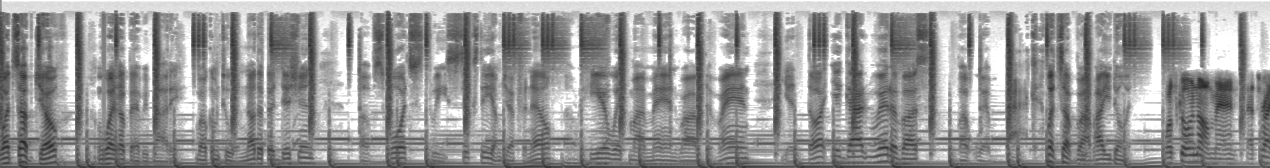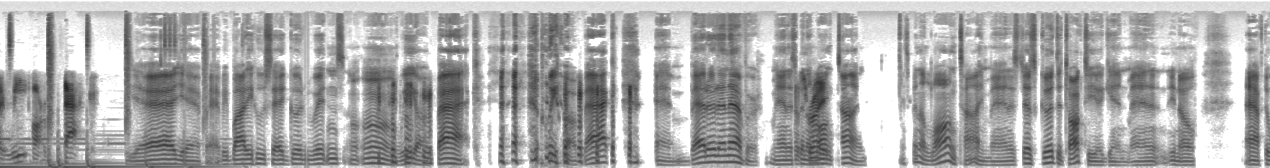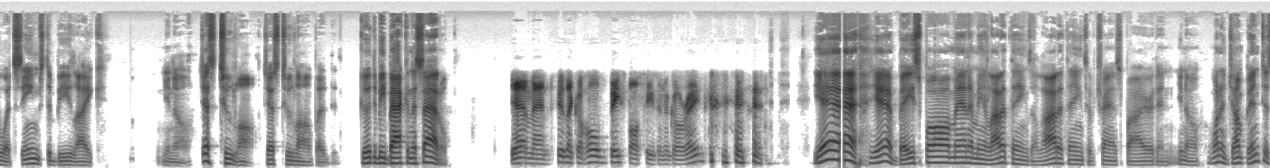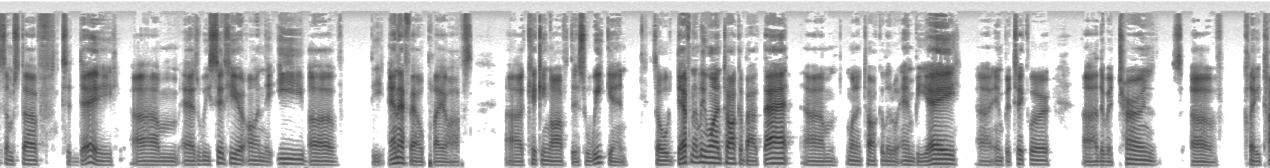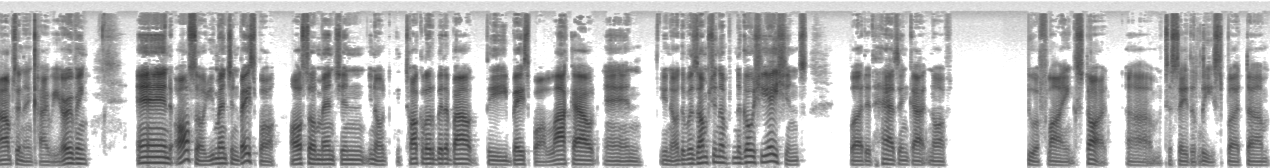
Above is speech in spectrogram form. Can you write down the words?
What's up, Joe? What up, everybody? Welcome to another edition of Sports 360. I'm Jeff Fennell. I'm here with my man Rob Duran. You thought you got rid of us, but we're back. What's up, Rob? How you doing? What's going on, man? That's right. We are back. Yeah, yeah. For everybody who said good riddance, uh-uh, we are back. we are back and better than ever, man. It's That's been a right. long time. It's been a long time, man. It's just good to talk to you again, man. You know, after what seems to be like, you know, just too long, just too long. But good to be back in the saddle. Yeah, man. Feels like a whole baseball season ago, right? Yeah, yeah, baseball, man. I mean, a lot of things, a lot of things have transpired, and you know, want to jump into some stuff today um, as we sit here on the eve of the NFL playoffs uh, kicking off this weekend. So definitely want to talk about that. Um, want to talk a little NBA uh, in particular, uh, the returns of Klay Thompson and Kyrie Irving. And also, you mentioned baseball. Also, mention you know talk a little bit about the baseball lockout and you know the resumption of negotiations, but it hasn't gotten off to a flying start, um, to say the least. But um,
